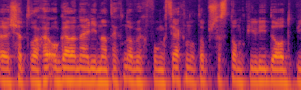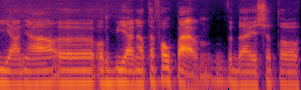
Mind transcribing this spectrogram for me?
e, się trochę ogarnęli na tych nowych funkcjach, no to przystąpili do odbijania, e, odbijania TVP. Wydaje się to,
